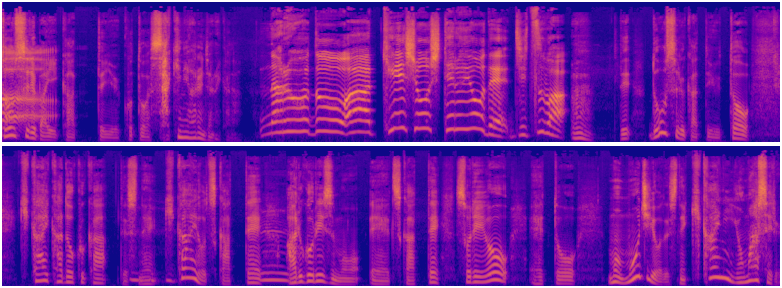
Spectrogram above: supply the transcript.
どうすればいいかっていうことが先にあるんじゃないかな。なるほど。あー継承してるようで実は。うん、でどうするかっていうと機械可読化ですね、機械を使って、うん。アルゴリズムを、えー使ってそれを、えっともう文字をですね機械に読ませるっ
